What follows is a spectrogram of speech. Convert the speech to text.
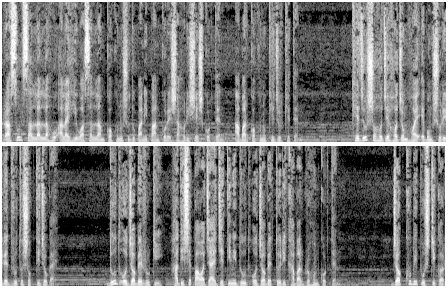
রাসূল সাল্লাল্লাহু আলাইহি ওয়াসাল্লাম কখনো শুধু পানি পান করে শাহরি শেষ করতেন, আবার কখনো খেজুর খেতেন। খেজুর সহজে হজম হয় এবং শরীরে দ্রুত শক্তি যোগায়। দুধ ও জবের রুটি, হাদিসে পাওয়া যায় যে তিনি দুধ ও জবের তৈরি খাবার গ্রহণ করতেন। জব খুবই পুষ্টিকর,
